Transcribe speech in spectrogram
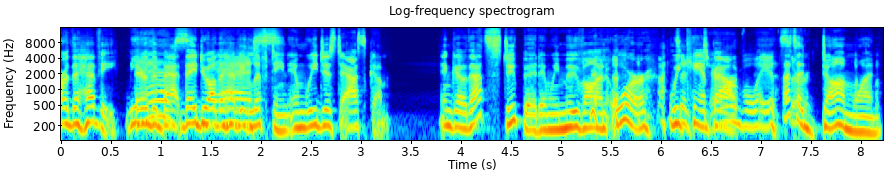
are the heavy. They're the Yes, bad. They do all the heavy lifting, and we just ask them and go, "That's stupid," and we move on, or we camp out. answer. That's a dumb one.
